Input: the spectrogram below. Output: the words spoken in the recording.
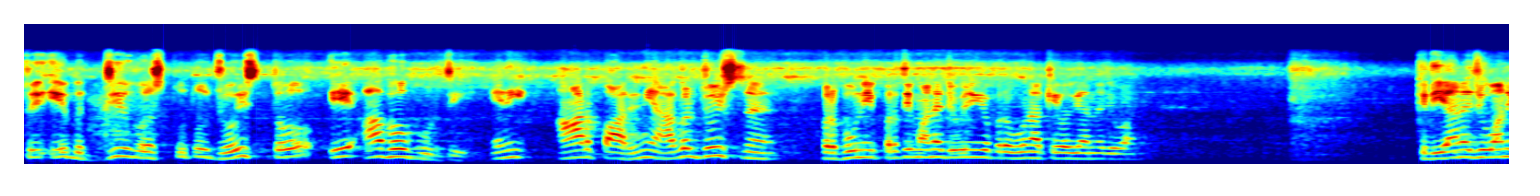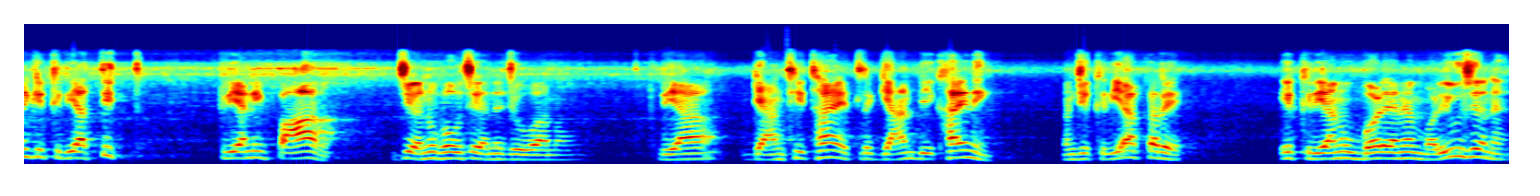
તો એ બધી વસ્તુ તો જોઈશ તો એ આ પૂરતી એની આર પાર એની આગળ જોઈશ ને, પ્રભુની પ્રતિમાને જોવી કે પ્રભુના કેવલ્યાને જોવાની? ક્રિયાને જોવાની કે ક્રિયાતીત? ક્રિયાની પાર જે અનુભવ છે એને જોવાનો. ક્રિયા જ્ઞાનથી થાય એટલે જ્ઞાન દેખાય નહીં. પણ જે ક્રિયા કરે, એ ક્રિયાનું બળ એને મળ્યું છે ને,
